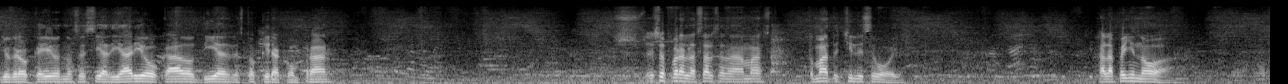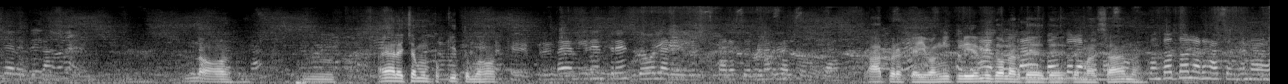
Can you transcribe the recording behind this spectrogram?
Yo creo que ellos no sé si a diario o cada dos días les toca ir a comprar. Eso es para la salsa nada más. Tomate, chile y cebolla. Jalapeño no va. No. Mm, Allá le echamos un poquito mejor. Vaya, miren, 3 dólares para hacer una salsa. Ah, pero es que ahí van incluidos mis dólares de, de- de manzana. Con 2 dólares hacen una...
